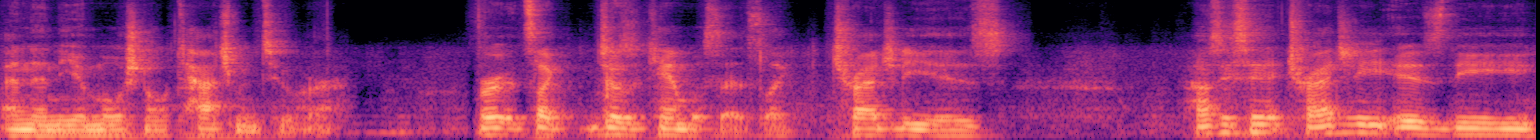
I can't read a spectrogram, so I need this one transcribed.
and then the emotional attachment to her. Or it's like Joseph Campbell says, like tragedy is. How's he say it? Tragedy is the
